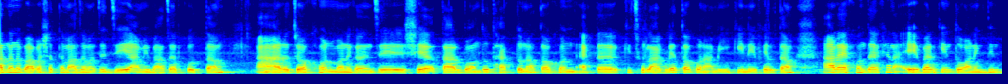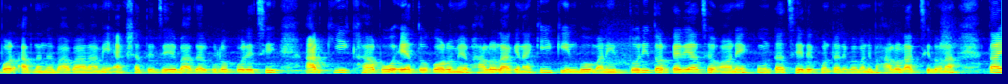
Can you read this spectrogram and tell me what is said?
আদনানের বাবার সাথে মাঝে মাঝে যেয়ে আমি বাজার করতাম। আর যখন মনে করেন যে সে তার বন্ধ থাকতো না, তখন একটা কিছু লাগলে তখন আমি কিনে ফেলতাম। আর এখন দেখেন, এবার কিন্তু অনেক দিন পর আদনানের বাবা আর আমি একসাথে যে বাজারগুলো করেছি, আর কি খাব, এত গরমে ভালো লাগে না, কি কিনবো? মানে তরি তরকারি আছে অনেক, কোনটা ছেড়ে কোনটা নেবে? মানে ভালো লাগছিল না। তাই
